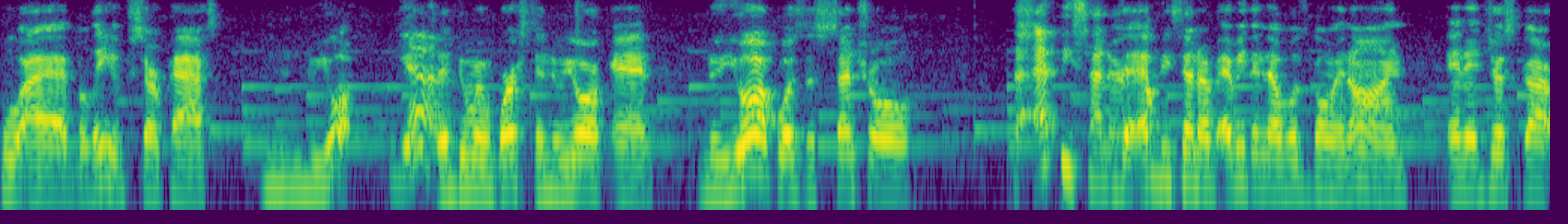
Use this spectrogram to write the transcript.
who I believe surpassed New York. Yeah. They're doing worse than New York, and New York was the central, The epicenter. the epicenter of everything that was going on, and it just got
